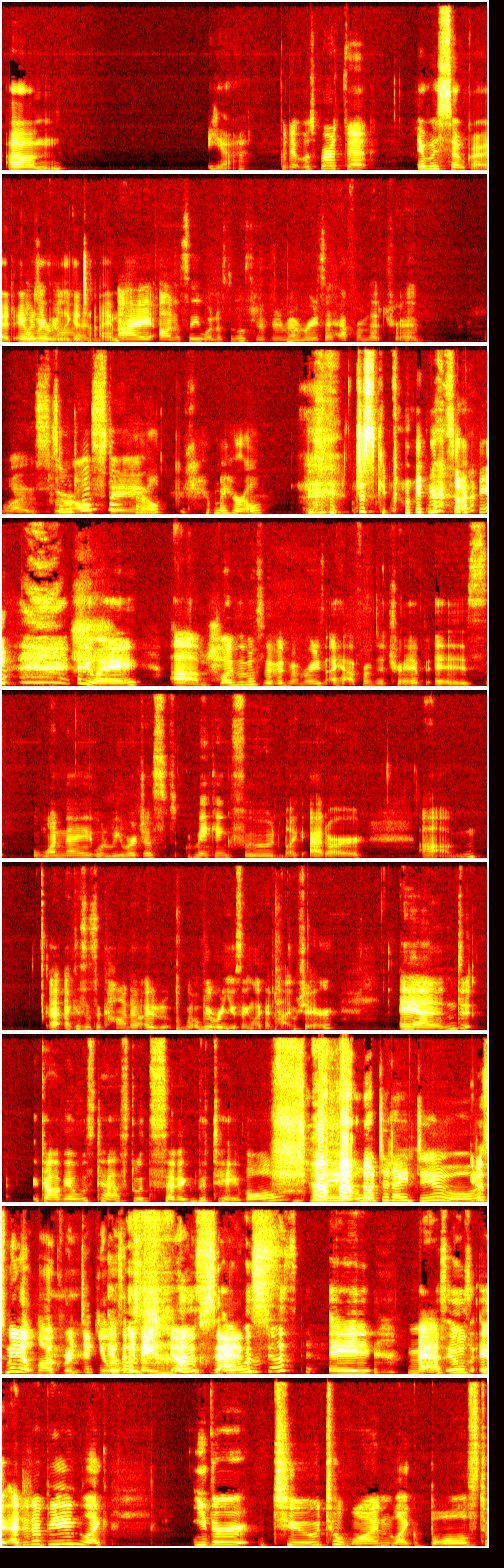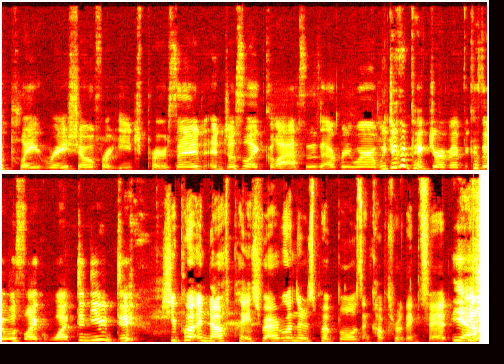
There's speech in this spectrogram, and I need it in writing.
Um, yeah. But it was worth it. It was so good. It Oh was a really good time. I honestly, one of the most vivid memories I have from that trip was we were all staying. My hurl. My hurl. Just keep going. Sorry. anyway, um, one of the most vivid memories I have from the trip is one night when we were just making food, like at our, um, I I guess it's a condo. I- We were using like a timeshare, and Kavya was tasked with setting the table. Wait, what did I do? You just made it look ridiculous and it made no sense. It was just a mess. It was. It ended up being like either two to one like bowls to plate ratio for each person and just like glasses everywhere. We took a picture of it because it was like, what did you do? She put enough plates for everyone. They just put bowls and cups where they'd fit. Yeah.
